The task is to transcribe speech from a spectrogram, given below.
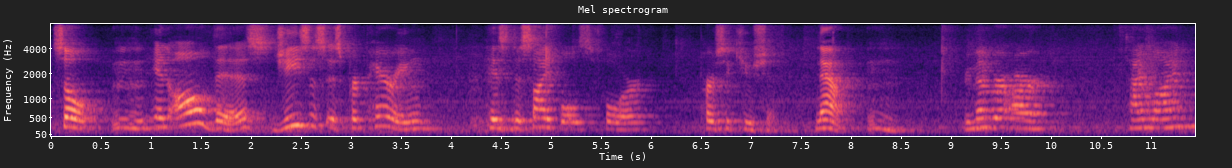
So, mm, in all this, Jesus is preparing his disciples for persecution. Now, remember our timeline?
